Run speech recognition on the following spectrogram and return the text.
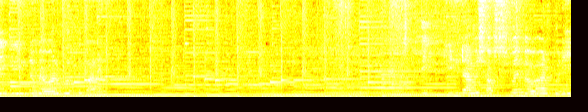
এই ক্রিমটা ব্যবহার করতে পারেন। এই ক্রিমটা আমি সবসময় ব্যবহার করি।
